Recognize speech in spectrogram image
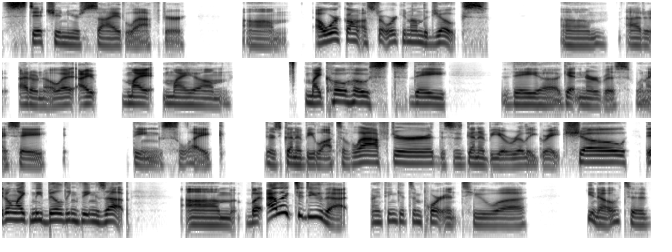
stitch in your side laughter. Um, i'll work on i'll start working on the jokes. Um, I, I don't know. I, I my my um my co-hosts they they uh, get nervous when I say things like there's going to be lots of laughter. This is going to be a really great show. They don't like me building things up. Um, but I like to do that. I think it's important to, uh, you know, to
